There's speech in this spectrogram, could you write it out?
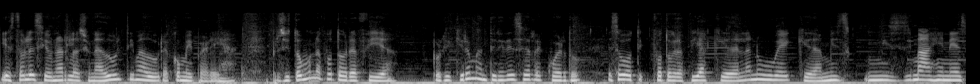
y establecía una relación adulta y madura con mi pareja. Pero si tomo una fotografía porque quiero mantener ese recuerdo, esa fotografía queda en la nube, quedan mis, mis imágenes,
